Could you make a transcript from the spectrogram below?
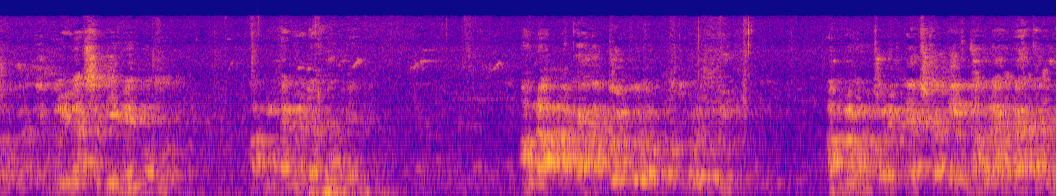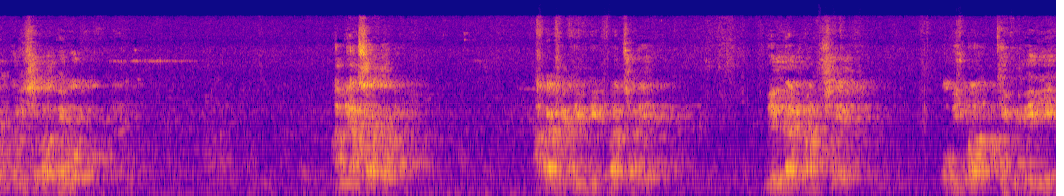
চোখটাকে গলিনা সিডিএমের মতো। আপনি কেন এটা করবেন? আমরা আপনাকে হাত জোর করে অনুরোধ করে বলি, আপনি অঞ্চলের ট্যাক্সটা দিন, না হলে আমরা এতগুলো পরিষেবা দেব। আমি আশা করি আগামী দিন নির্বাচনে বিল্ডার মানুষের অভিমান থেকে বেরিয়ে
